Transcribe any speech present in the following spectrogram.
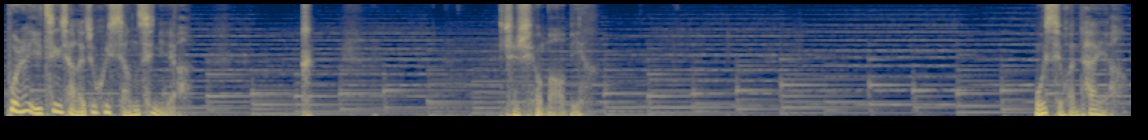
不然一静下来就会想起你啊！真是有毛病。我喜欢太阳。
